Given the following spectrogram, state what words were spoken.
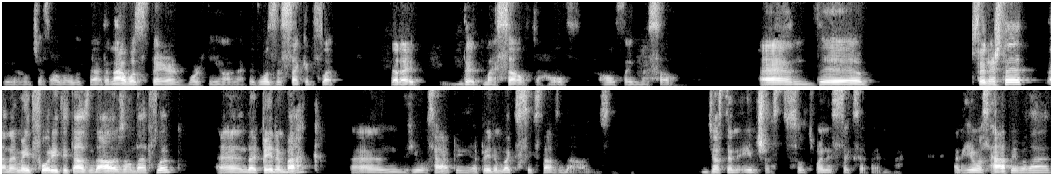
you know, just overlooked that. And I was there working on it. It was the second flip that I did myself, the whole whole thing myself. And uh, finished it and I made $42,000 on that flip and I paid him back and he was happy. I paid him like $6,000 just in interest. So 26 I paid him back. And he was happy with that.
